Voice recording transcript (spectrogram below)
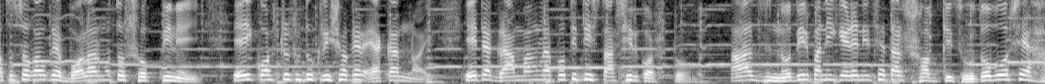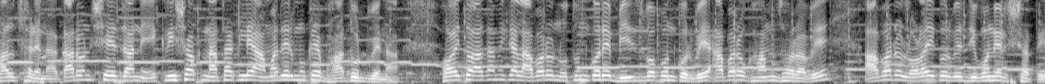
অথচ কাউকে বলার মতো শক্তি নেই। এই কষ্ট শুধু কৃষকের একার নয়, এটা গ্রাম বাংলার প্রতিটি চাষির কষ্ট। আজ নদীর পানি কেড়ে নিচ্ছে তার সব কিছু তবুও সে হাল ছাড়ে না, কারণ সে জানে কৃষক না থাকলে আমাদের মুখে ভাত উঠবে না। হয়তো আগামীকাল আবারও নতুন করে বীজ বপন করবে, আবারও ঘাম ঝরাবে, আবারও লড়াই করবে জীবনের সাথে।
